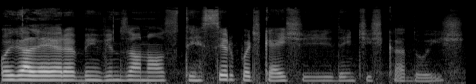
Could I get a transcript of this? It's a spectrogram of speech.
Oi, galera, bem-vindos ao nosso terceiro podcast de Dentística 2.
